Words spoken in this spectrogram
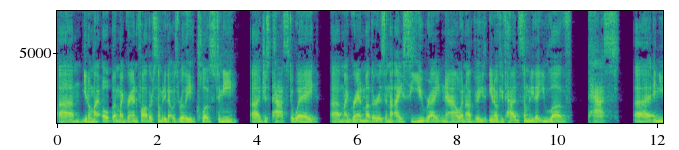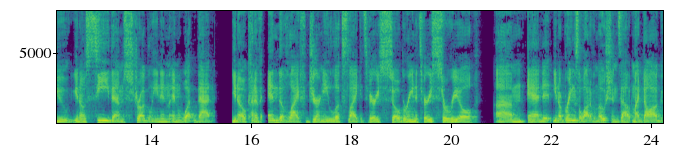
Um, you know, my Opa, my grandfather, somebody that was really close to me, uh, just passed away. Uh, my grandmother is in the ICU right now, and I've you know, if you've had somebody that you love pass, uh, and you you know see them struggling and and what that you know, kind of end of life journey looks like. It's very sobering, it's very surreal, um, and it, you know, brings a lot of emotions out. My dog,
